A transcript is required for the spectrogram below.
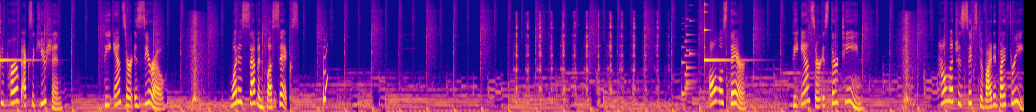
Superb execution. The answer is 0. What is 7 plus 6? Almost there. The answer is 13. How much is 6 divided by 3?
